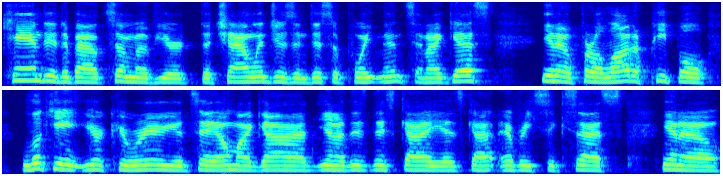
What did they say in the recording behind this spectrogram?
candid about some of your the challenges and disappointments, and I guess you know, for a lot of people looking at your career, you'd say, "Oh my God, you know, this this guy has got every success, you know,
